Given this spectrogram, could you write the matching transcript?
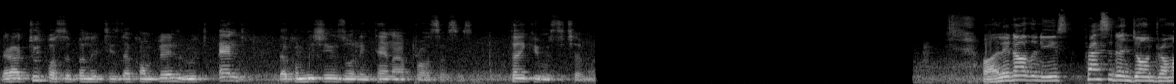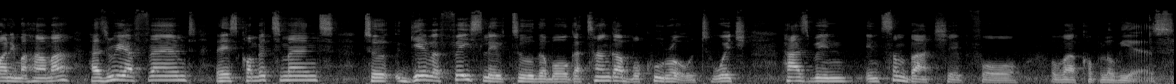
There are two possibilities, the complaint route and the commission's own internal processes. Thank you, Mr. Chairman. Well, in other news, President John Dramani Mahama has reaffirmed his commitment to give a facelift to the Bolgatanga Bawku Road, which has been in some bad shape for over a couple of years.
